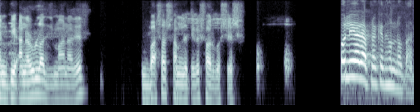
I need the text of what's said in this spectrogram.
এমপি আনারুল আজিম বাসার সামনে থেকে সর্বশেষ। আপনাকে ধন্যবাদ।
